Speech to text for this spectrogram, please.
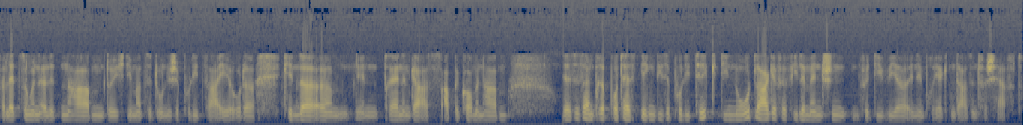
Verletzungen erlitten haben durch die mazedonische Polizei oder Kinder ähm, den Tränengas abbekommen haben. Es ist ein Protest gegen diese Politik, die Notlage für viele Menschen, für die wir in den Projekten da sind, verschärft.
